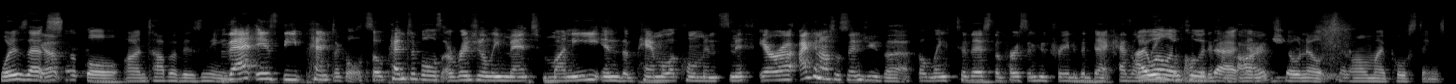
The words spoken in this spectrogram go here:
What is that yep. circle on top of his knee? That is the pentacle. So pentacles originally meant money in the Pamela Colman Smith era. I can also send you the the link to this. The person who created the deck has a I will include that in show notes and all my postings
